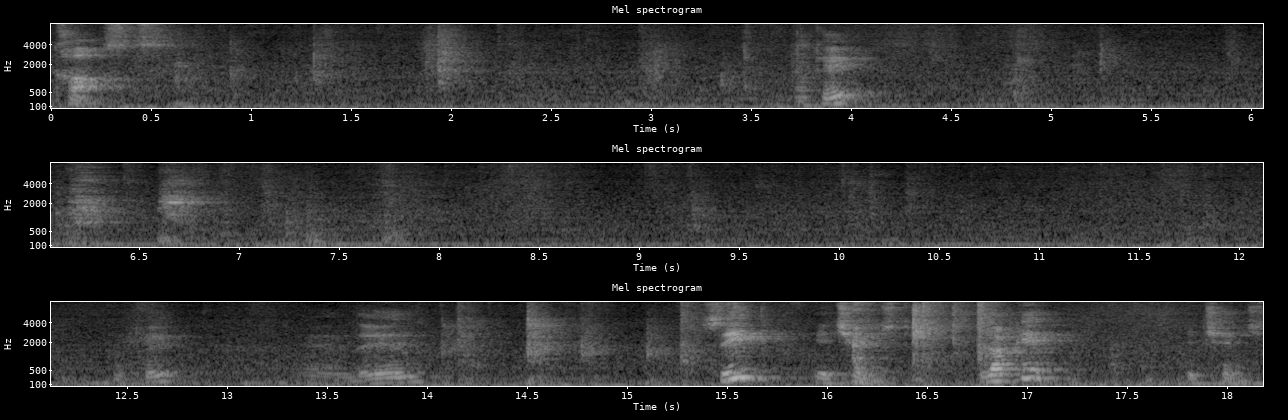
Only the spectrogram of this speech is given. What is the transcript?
Costs. Okay. And then see it changed. Is that okay? It changed.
